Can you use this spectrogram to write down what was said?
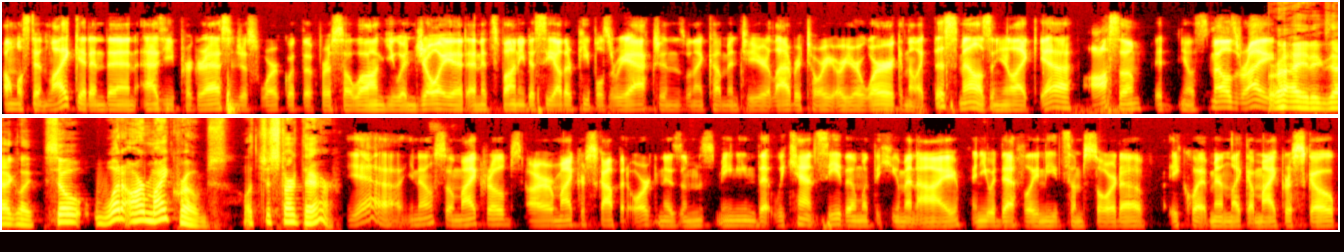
almost didn't like it, and then as you progress and just work with it for so long, you enjoy it, and it's funny to see other people's reactions when they come into your laboratory or your work, and they're like, "This smells," and you're like, "Yeah, awesome. It you know smells right." Right. Exactly. So, what are microbes? Let's just start there. Yeah, you know, so microbes are microscopic organisms, meaning that we can't see them with the human eye, and you would definitely need some sort of equipment like a microscope.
